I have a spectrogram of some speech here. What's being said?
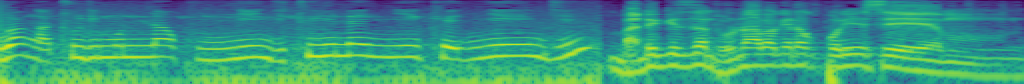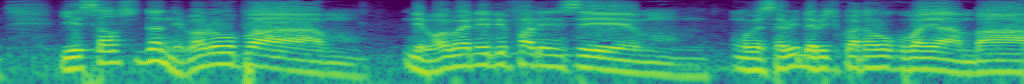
kubanga tuli mu nnaku nnyingi tulina enyiika ennyingi bategeeza nti oluna bagenda ku poliisi ye south sudan ne baloopa ne baweebwa ne referensi nga besabidde bikikwatako okubayamba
